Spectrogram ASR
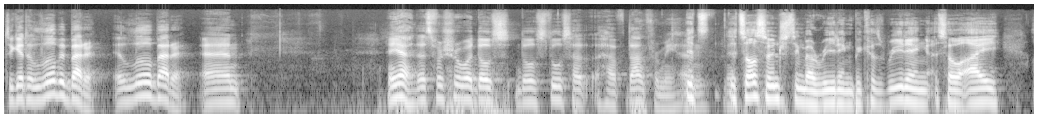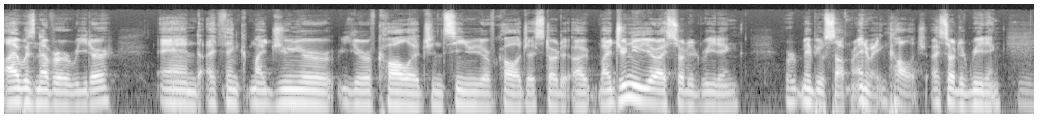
to get a little bit better a little better and And yeah, that's for sure what those those tools have, have done for me. And it's yeah. it's also interesting about reading because reading. So I I was never a reader, and I think my junior year of college and senior year of college, I started. I, my junior year, I started reading, or maybe it was sophomore. Anyway, in college, I started reading, Mm.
